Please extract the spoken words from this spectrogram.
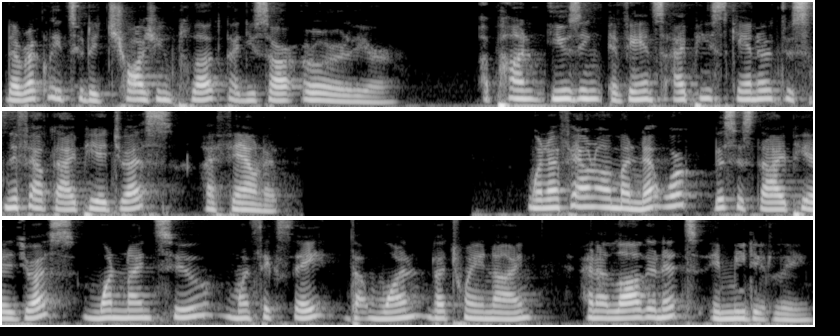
directly to the charging plug that you saw earlier. Upon using advanced IP scanner to sniff out the IP address, I found it. When I found on my network, this is the IP address 192.168.1.29 and I log in it immediately.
